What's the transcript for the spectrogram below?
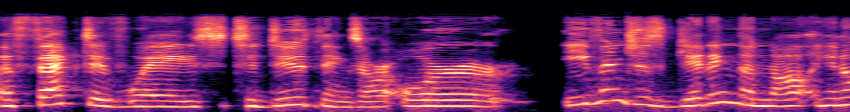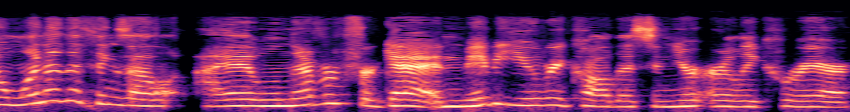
effective ways to do things, or or even just getting the knowledge. You know, one of the things I'll I will never forget, and maybe you recall this in your early career,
